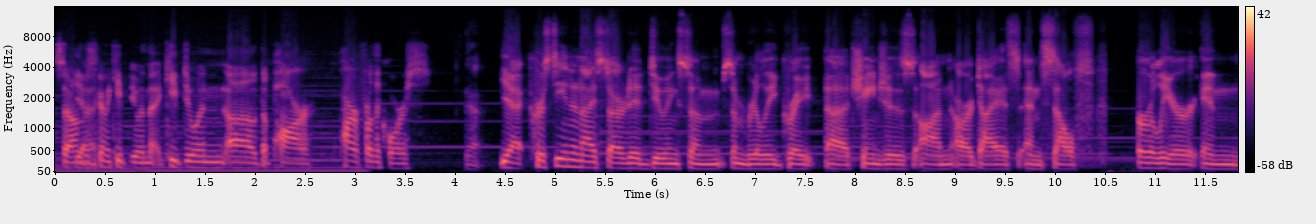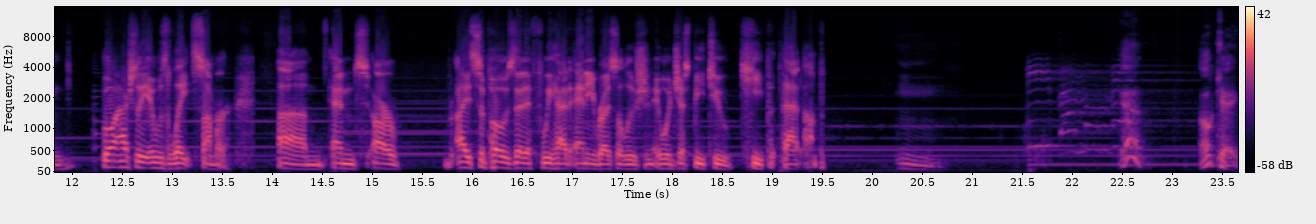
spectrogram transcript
So I'm Yeah. just going to keep doing that. Keep doing uh, the par, par for the course. Yeah. Yeah, Christine and I started doing some some really great uh, changes on our diets and self earlier in well, actually, it was late summer, um, and our I suppose that if we had any resolution, it would just be to keep that up. Hmm. Yeah. Okay.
